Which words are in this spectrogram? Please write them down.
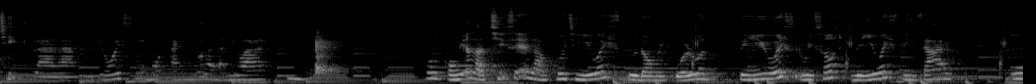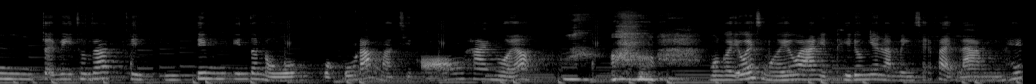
chị là làm UX với một anh nữa là làm UI ừ. Ừ, có nghĩa là chị sẽ làm quy trình UX từ đầu đến cuối luôn. Từ UX research đến UX design. Ừ, tại vì thực ra thì team internal của product mà chỉ có hai người á một người UX một người UI thì, thì đương nhiên là mình sẽ phải làm hết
